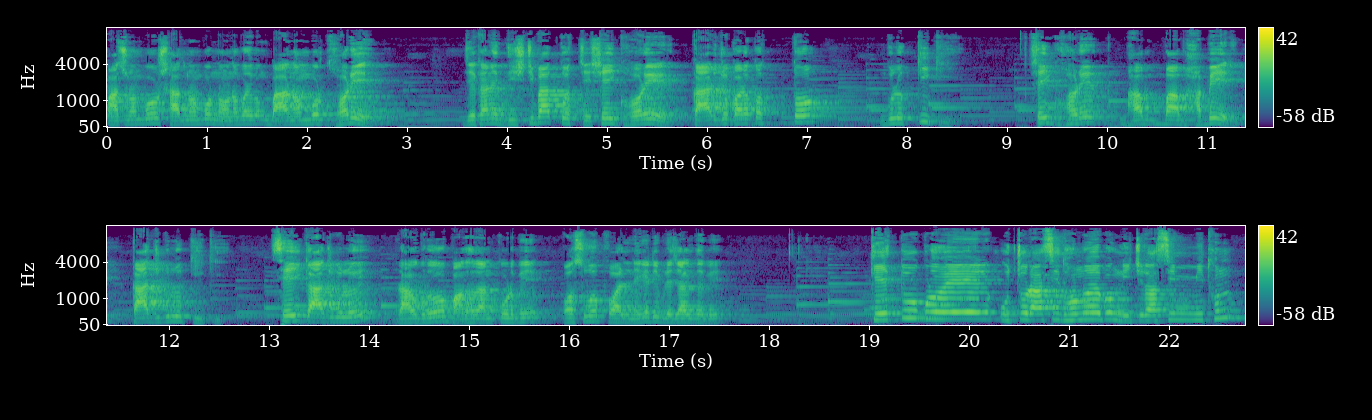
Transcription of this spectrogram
পাঁচ নম্বর, সাত নম্বর, ন নম্বর এবং বারো নম্বর ঘরে যেখানে দৃষ্টিপাত করছে, সেই ঘরের কার্যকারকত্বগুলো কি কি? সেই ঘরের ভাব বা ভাবের কাজগুলো কি কি? সেই কাজগুলোই রাহু, গ্রহ বাধা দান করবে, অশুভ ফল নেগেটিভ রেজাল্ট দেবে। কেতু গ্রহের উচ্চ রাশি ধনু এবং নিচ রাশি মিথুন।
